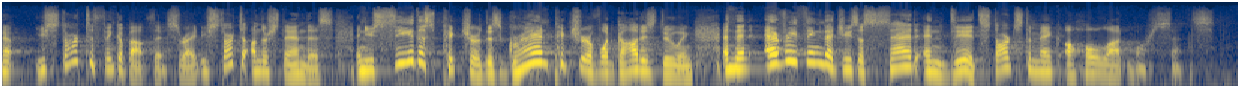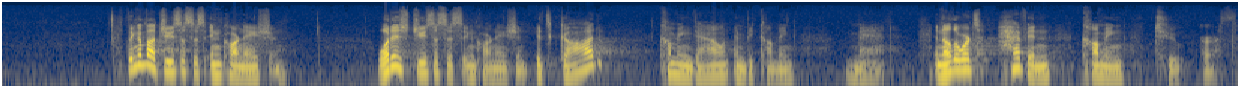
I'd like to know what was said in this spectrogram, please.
Now, you start to think about this, right? You start to understand this, and you see this picture, this grand picture of what God is doing, and then everything that Jesus said and did starts to make a whole lot more sense. Think about Jesus' incarnation. What is Jesus' incarnation? It's God coming down and becoming man. In other words, heaven coming to earth.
